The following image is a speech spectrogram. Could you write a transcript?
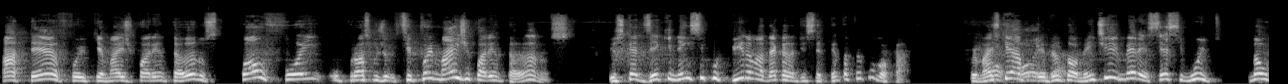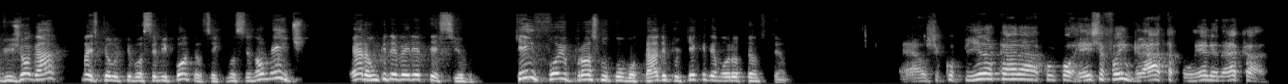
até foi o que mais de 40 anos. Qual foi o próximo? Se foi mais de 40 anos, isso quer dizer que nem se Cupira na década de 70 foi convocado. Por mais que foi, eventualmente cara. merecesse muito. Não vi jogar, mas pelo que você me conta, eu sei que você não mente. Era um que deveria ter sido. Quem foi o próximo convocado e por que, que demorou tanto tempo? É, o Chico Pira, cara, a concorrência foi ingrata com ele, né, cara?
